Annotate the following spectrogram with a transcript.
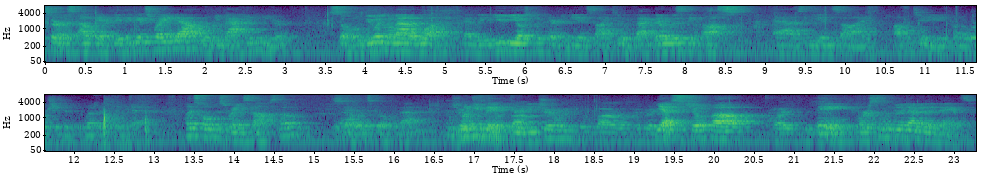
service out there. If it gets rained out, we'll be back in here. So we'll do it no matter what. And the UVO's prepared to be inside too. In fact, they're listing us as the inside opportunity to come and worship if the weather's really bad. Let's hope this rain stops though. So let's go for that. What do you think? Chairman Flowers. Yes, uh, Right. think, we're still doing that in advance.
